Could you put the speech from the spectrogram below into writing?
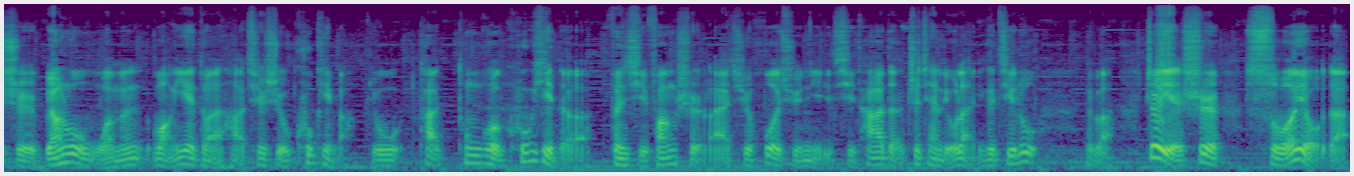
是，比方说我们网页端哈，其实有 cookie 嘛，就它通过 cookie 的分析方式来去获取你其他的之前浏览一个记录，对吧？这也是所有的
